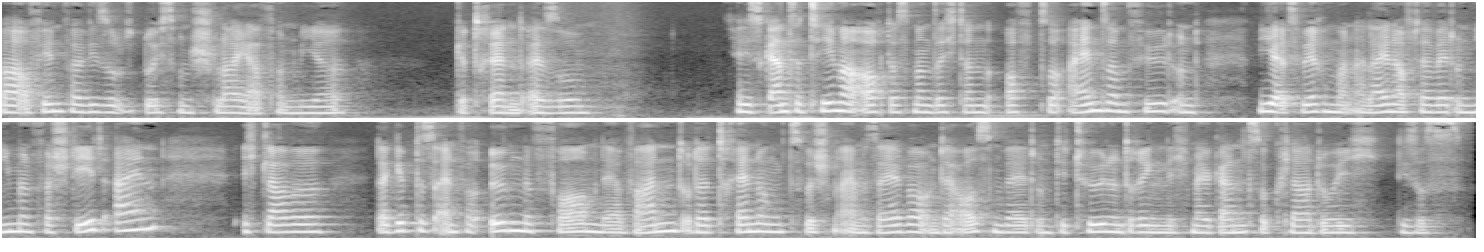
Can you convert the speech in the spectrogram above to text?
war auf jeden Fall wie so durch so einen Schleier von mir getrennt. Also ja, dieses ganze Thema auch, dass man sich dann oft so einsam fühlt und wie als wäre man alleine auf der Welt und niemand versteht einen. Ich glaube, da gibt es einfach irgendeine Form der Wand oder Trennung zwischen einem selber und der Außenwelt und die Töne dringen nicht mehr ganz so klar durch dieses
